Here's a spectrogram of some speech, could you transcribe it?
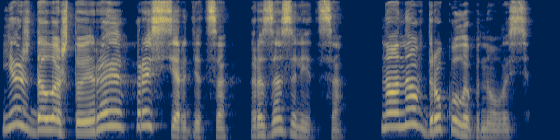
Я ждала, что Ирая рассердится, разозлится. Но она вдруг улыбнулась.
